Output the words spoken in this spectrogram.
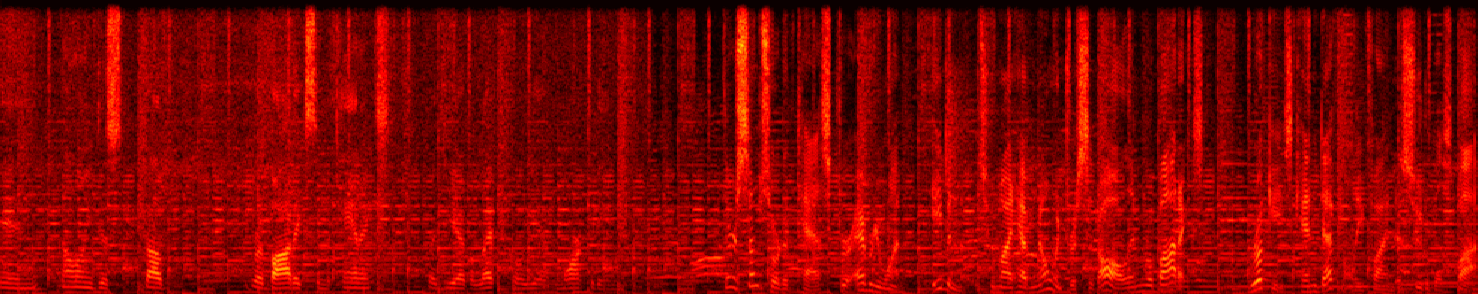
in not only just about robotics and mechanics, but you have electrical, you have marketing. There's some sort of task for everyone, even those who might have no interest at all in robotics. Rookies can definitely find a suitable spot.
